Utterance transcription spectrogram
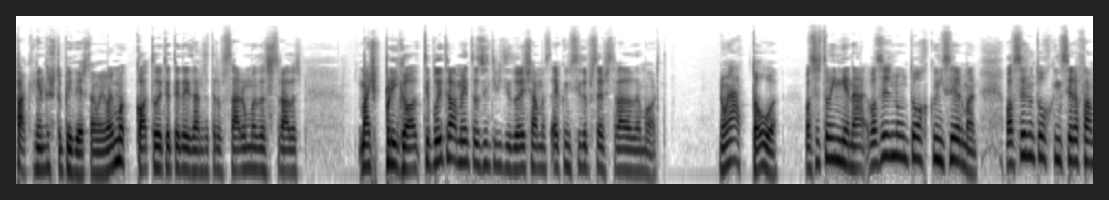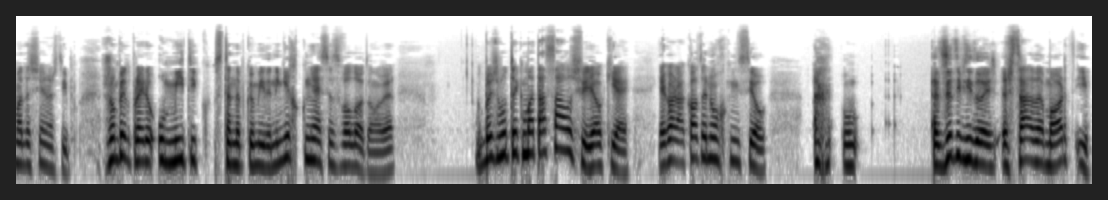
pá, que grande estupidez também. Vai uma cota de 82 anos atravessar uma das estradas mais perigosas. Tipo, literalmente a 222 chama é conhecida por ser a estrada da morte. Não é à toa. Vocês estão a enganar. Vocês não estão a reconhecer, mano. Vocês não estão a reconhecer a fama das cenas. Tipo, João Pedro Pereira, o mítico stand-up comida. Ninguém reconhece esse valor, estão a ver? Depois vou ter que matar salas, filho. É o que é. E agora a cota não reconheceu o, a 222, a estrada da morte e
